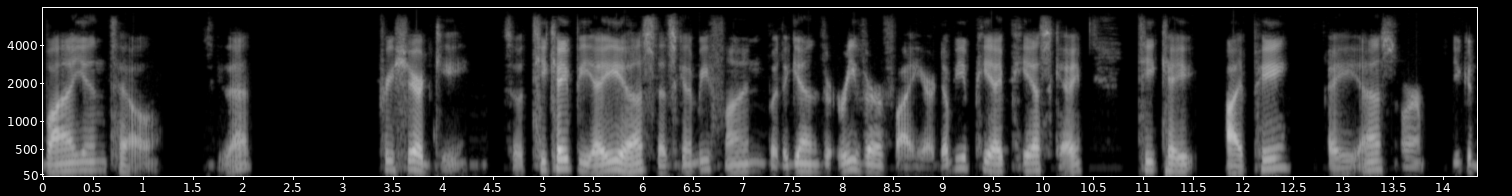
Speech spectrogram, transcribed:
Buy and tell. See that? Pre-shared key. So TKIP AES, that's going to be fine, but again, re-verify here. WPA PSK, TKIP AES, or you could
